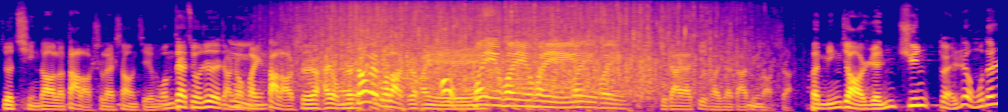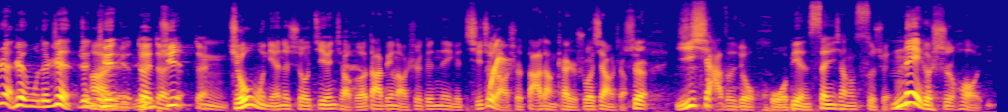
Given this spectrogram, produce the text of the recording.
就请到了大老师来上节目。我们再最后热烈掌声欢迎大老师，还有我们的张卫国老师，欢迎，欢迎欢迎欢迎欢迎欢迎。给大家介绍一下大兵老师啊，本名叫任军，对，任务的任，任务的任，啊任军，对对任军。对。九五年的时候，机缘巧合，大兵老师跟那个齐志老师搭档开始说相声，是一下子就火遍三湘四水。那个时候，以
